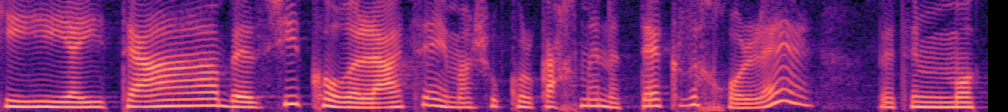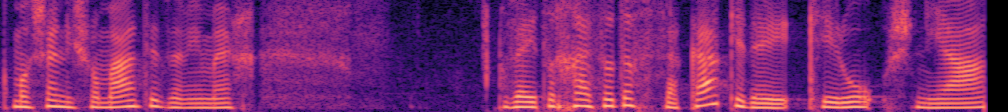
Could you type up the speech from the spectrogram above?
כי היא הייתה באיזושהי קורלציה עם משהו כל כך מנתק וחולה, בעצם כמו שאני שומעת את זה ממך. והיית צריכה לעשות הפסקה כדי, כאילו, שנייה,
